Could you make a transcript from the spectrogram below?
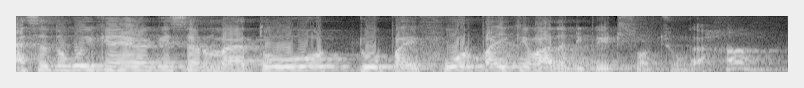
ऐसे तो कोई कहेगा कि सर मैं तो टू पाई फोर पाई के बाद रिपीट सोचूँगा. हाँ.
